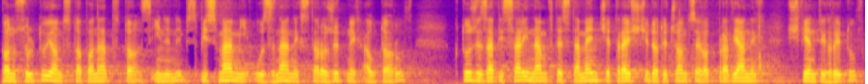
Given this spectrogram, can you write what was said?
konsultując to ponadto z, innymi, z pismami uznanych starożytnych autorów, którzy zapisali nam w testamencie treści dotyczące odprawianych świętych rytów,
